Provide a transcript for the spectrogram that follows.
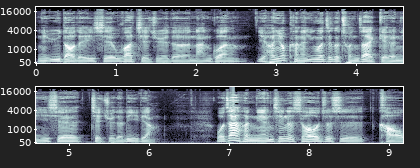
你遇到的一些无法解决的难关，也很有可能因为这个存在给了你一些解决的力量。我在很年轻的时候就是考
